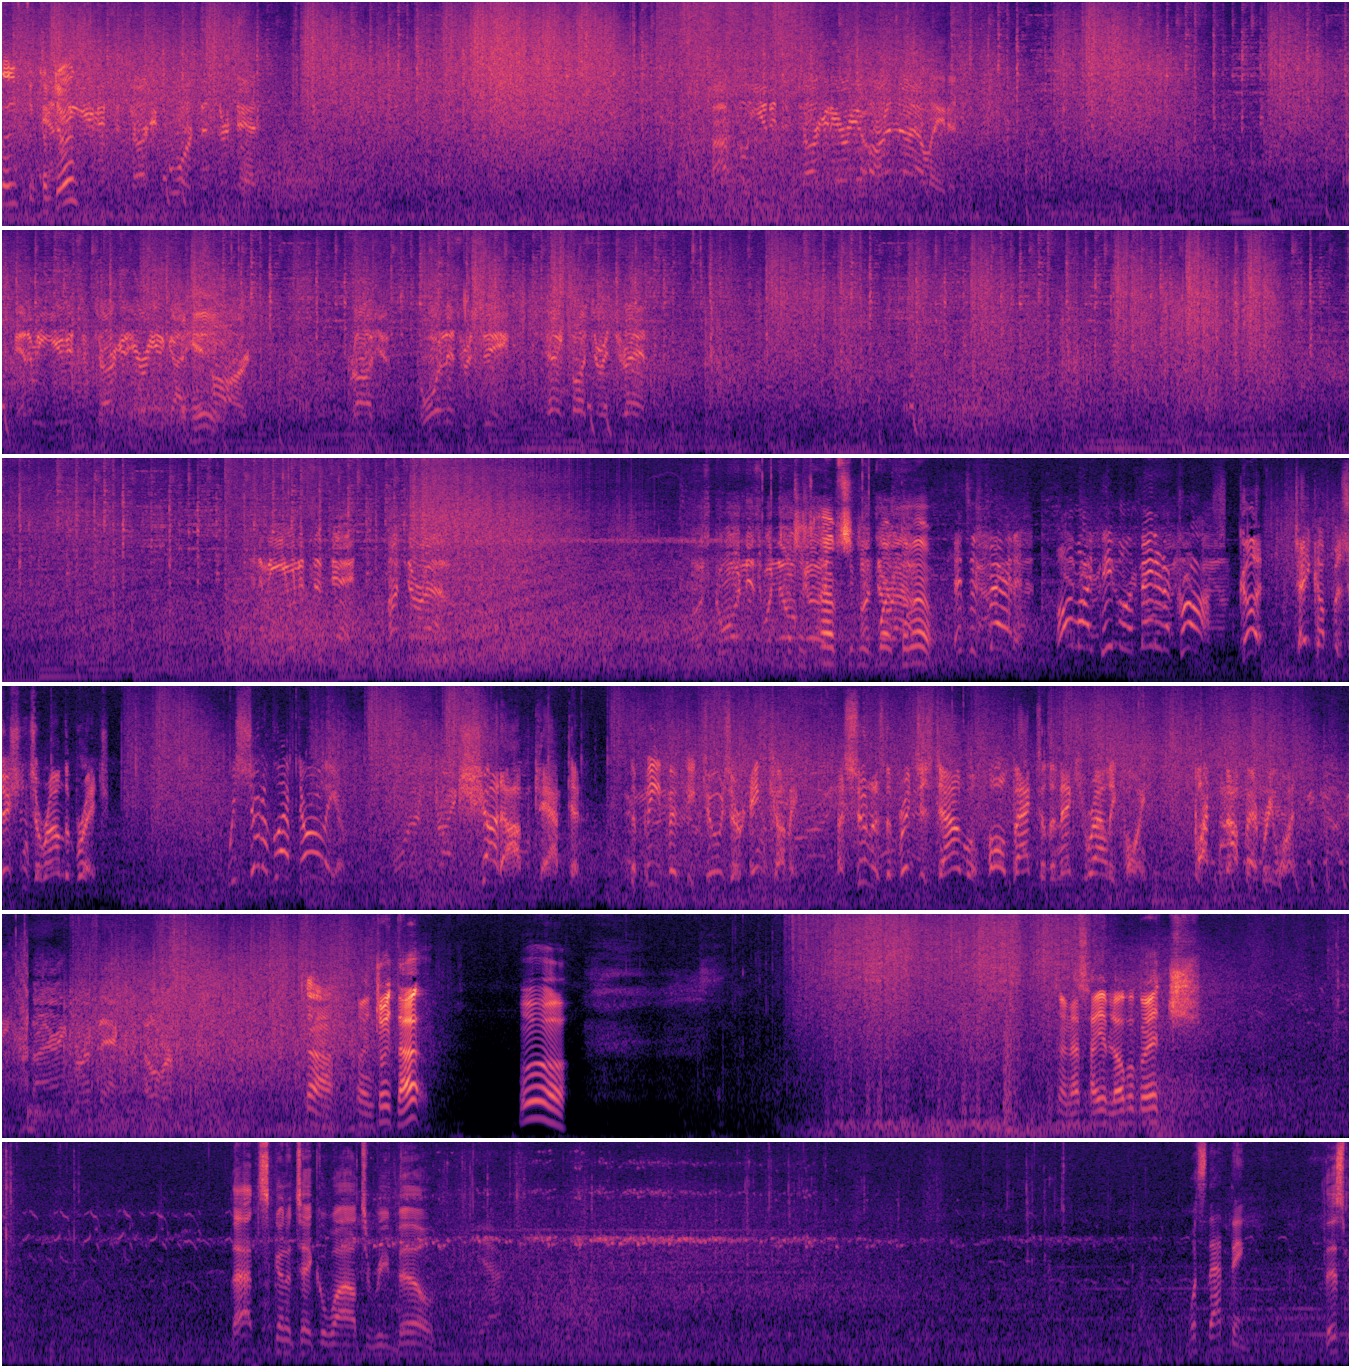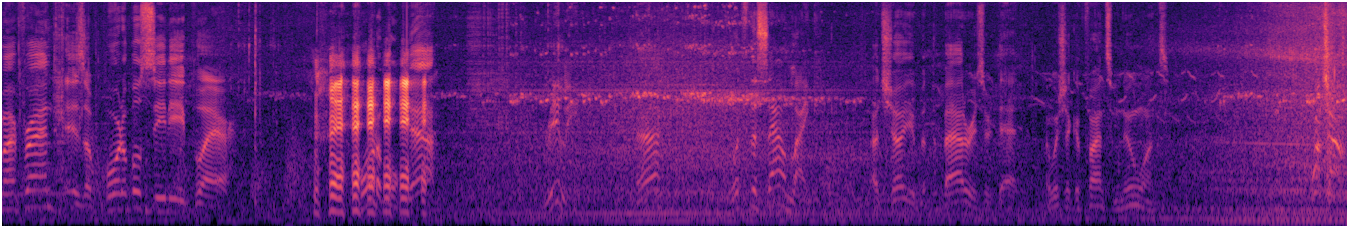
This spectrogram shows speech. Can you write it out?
what do you think I'm doing? Units to target coordinates are dead. Hostile units in target area are annihilated. Enemy units in target area got hit hard. Roger. Coordinates received. Tank buster in transit. Enemy units are dead. Hunter out. Those coordinates were no just good. absolutely Hunter wiped them out. This is Bannon! All my people have made it across! Good. Take up positions around the bridge. We should have left earlier! Shut up, Captain. The B-52s are incoming. As soon as the bridge is down, we'll fall back to the next rally point. Button up, everyone. Firing for effect. Over. Ah, I enjoyed that. Oh. And that's how you blow up a bridge. That's gonna take a while to rebuild. What's that thing? This, my friend, is a portable CD player. Portable? yeah. Really? Yeah? What's the sound like? I'd show you, but the batteries are dead. I wish I could find some new ones. Watch out!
